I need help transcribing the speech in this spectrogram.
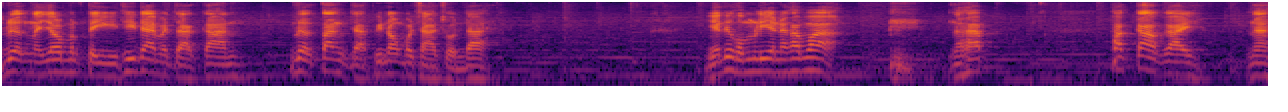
เลือกนายกรัฐมนตรีที่ได้มาจากการเลือกตั้งจากพี่น้องประชาชนได้ อย่างที่ผมเรียนนะครับว่านะครับพรรคก้าวไกลนะ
